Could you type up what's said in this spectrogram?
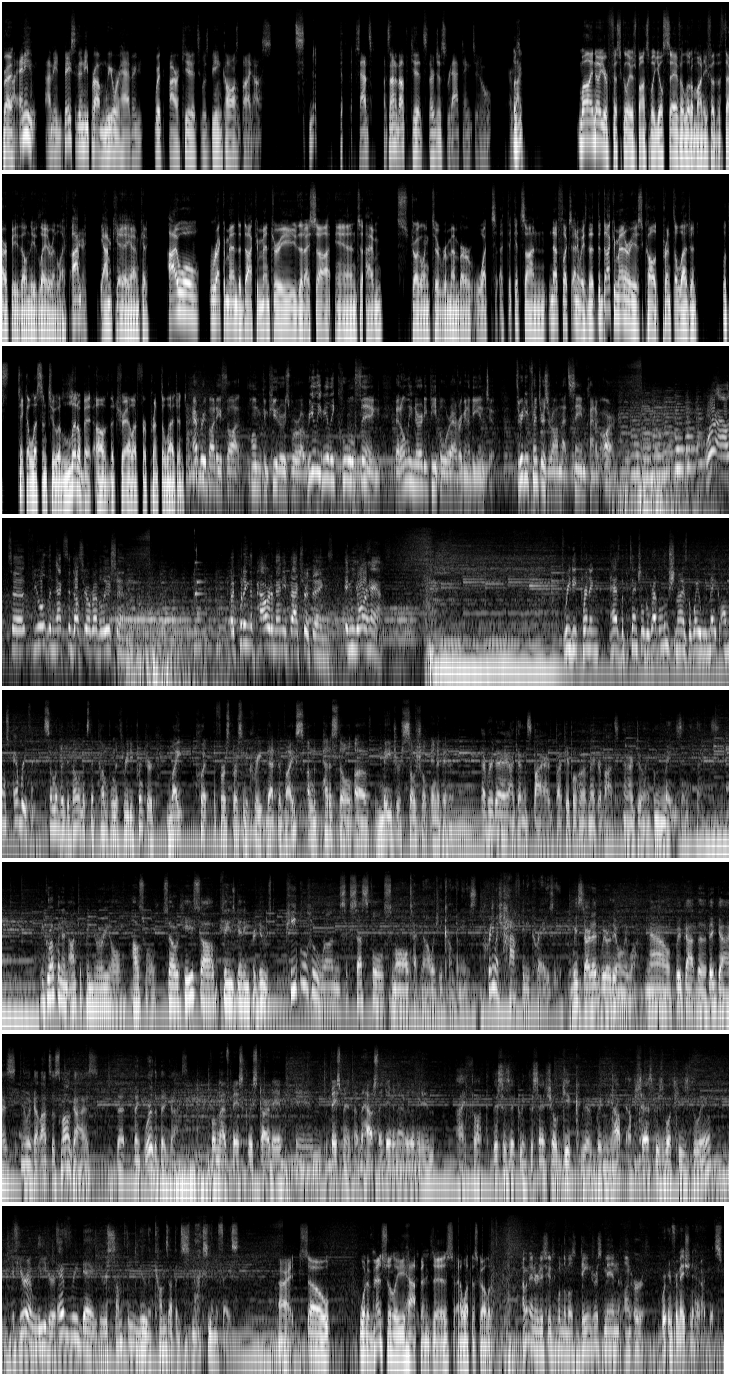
right. Uh, any, I mean, basically any problem we were having with our kids was being caused by us. That's that's not about the kids; they're just reacting to. Well, I know you're fiscally responsible. You'll save a little money for the therapy they'll need later in life. I'm, yeah, I'm kidding. I'm kidding. I will recommend a documentary that I saw, and I'm struggling to remember what I think it's on Netflix. Anyways, the, the documentary is called Print the Legend. Let's take a listen to a little bit of the trailer for Print the Legend. Everybody thought home computers were a really, really cool thing that only nerdy people were ever going to be into. 3D printers are on that same kind of arc. We're out to fuel the next industrial revolution by putting the power to manufacture things in your hands. 3D printing has the potential to revolutionize the way we make almost everything. Some of the developments that come from the 3D printer might put the first person to create that device on the pedestal of major social innovator. Every day I get inspired by people who have MakerBots and are doing amazing things. He grew up in an entrepreneurial household, so he saw things getting produced. People who run successful small technology companies pretty much have to be crazy. When we started, we were the only one. Now we've got the big guys, and then we've got lots of small guys that think we're the big guys. Formlabs basically started in the basement of the house that David and I were living in. I thought, this is a quintessential geek we are bringing up, obsessed with what he's doing. If you're a leader, every day there is something new that comes up and smacks you in the face. All right. So, what eventually happens is I'll let this go a little. I'm going to introduce you to one of the most dangerous men on earth. We're information anarchists.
